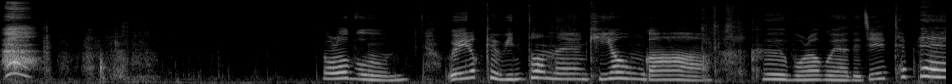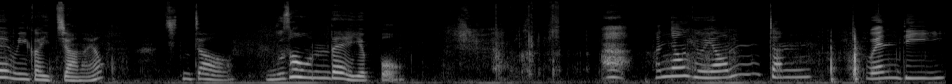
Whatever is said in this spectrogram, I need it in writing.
여러분, 왜 이렇게 윈터는 귀여운가? 그 뭐라고 해야 되지? 태페미가 있지 않아요? 진짜 무서운데 예뻐. 안녕 효연 짠. 웬디.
